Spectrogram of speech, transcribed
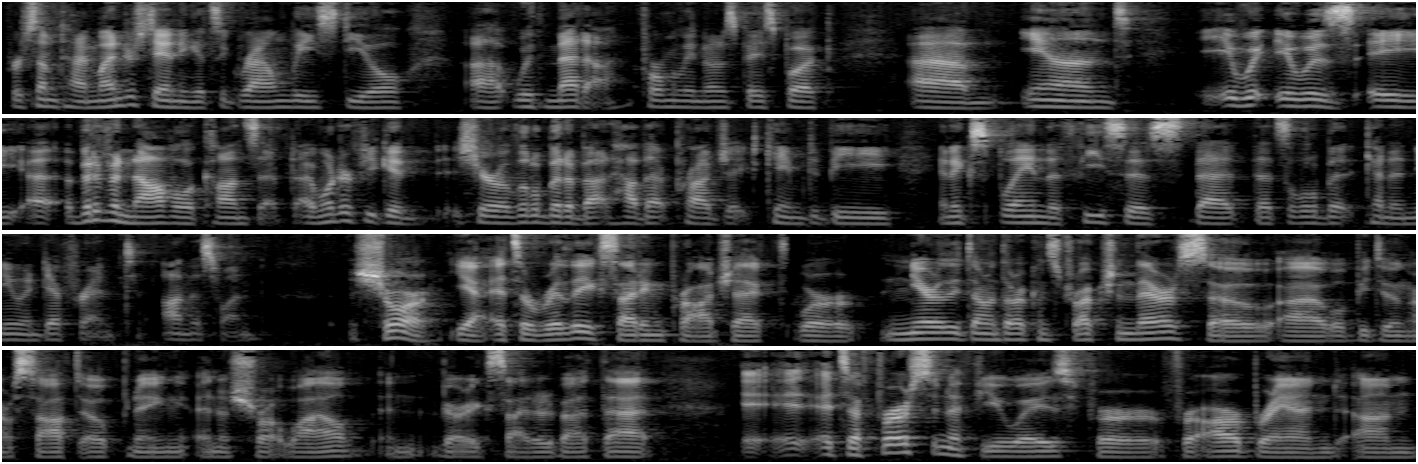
for some time. My understanding it's a ground lease deal uh, with Meta, formerly known as Facebook. Um, and it, w- it was a, a bit of a novel concept. I wonder if you could share a little bit about how that project came to be and explain the thesis that, that's a little bit kind of new and different on this one. Sure. Yeah, it's a really exciting project. We're nearly done with our construction there, so uh, we'll be doing our soft opening in a short while, and very excited about that. it's a first in a few ways for for our brand, um,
